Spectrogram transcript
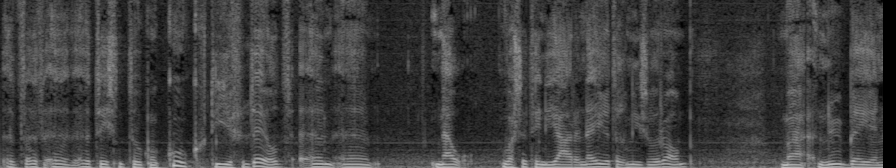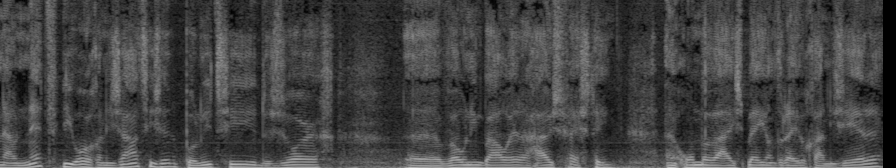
het, het, het- het is natuurlijk een koek die je verdeelt. En eh, nou was het in de jaren negentig niet zo'n ramp. Maar nu ben je nou net die organisaties, hè, de politie, de zorg, eh, woningbouw, huisvesting en onderwijs ben je aan het reorganiseren.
